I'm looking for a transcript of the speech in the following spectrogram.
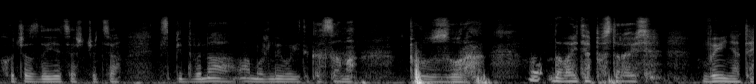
Хоча здається, що ця з-під вина, а можливо і така сама прозора. Ну, давайте постараюсь вийняти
